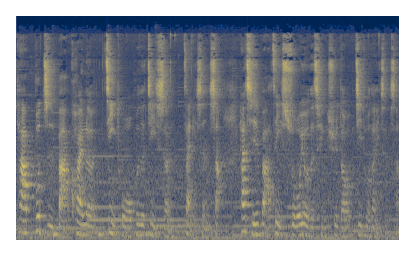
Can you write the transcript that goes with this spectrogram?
他不只把快乐寄托或者寄生在你身上，他其实把自己所有的情绪都寄托在你身上。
